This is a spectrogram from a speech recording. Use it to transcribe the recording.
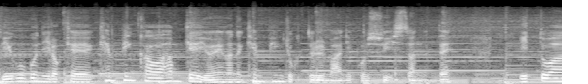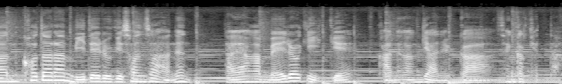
미국은 이렇게 캠핑카와 함께 여행하는 캠핑족들을 많이 볼 수 있었는데 이 또한 커다란 미대륙이 선사하는 다양한 매력이 있기에 가능한 게 아닐까 생각했다.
